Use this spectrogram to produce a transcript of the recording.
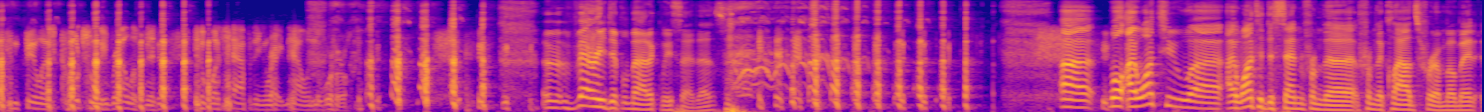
doesn't feel as culturally relevant to what's happening right now in the world. Very diplomatically said. That's. Uh, well, I want to uh, I want to descend from the from the clouds for a moment,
